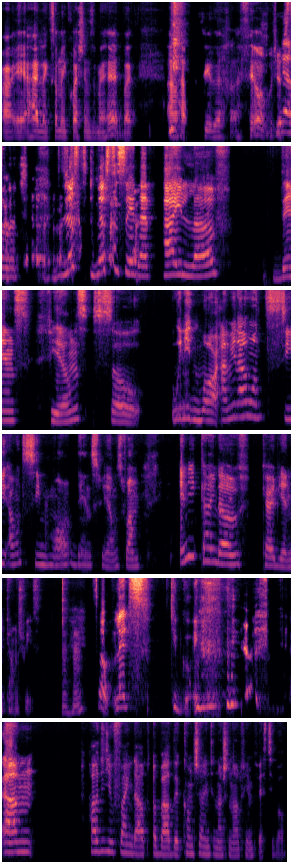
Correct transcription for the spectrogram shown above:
I, I had like so many questions in my head, but I'll have to see the film. Just yeah, but just just to say that I love dance films, so we need more. I mean, I want to see I want to see more dance films from any kind of Caribbean countries. Mm-hmm. So let's keep going. yeah. um, how did you find out about the Concha International Film Festival?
